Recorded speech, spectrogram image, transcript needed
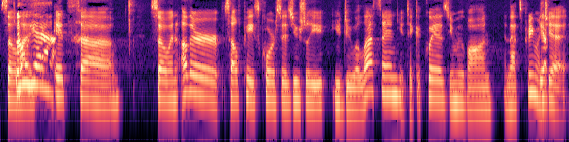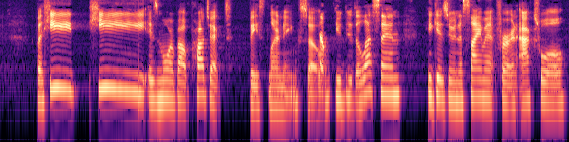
So Oh, like yeah. it's uh so in other self-paced courses usually you do a lesson, you take a quiz, you move on, and that's pretty much it. But he he is more about project based learning. So Yep. you do the lesson, he gives you an assignment for an actual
